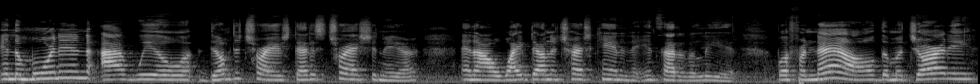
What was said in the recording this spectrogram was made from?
In the morning, I will dump the trash. That is trash in there. And I'll wipe down the trash can and the inside of the lid. But for now, the majority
